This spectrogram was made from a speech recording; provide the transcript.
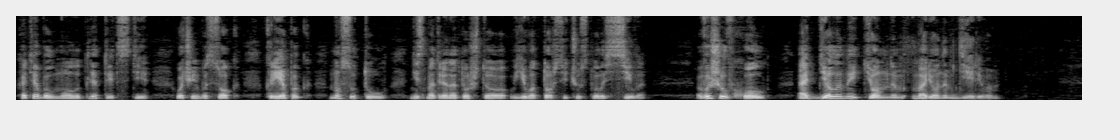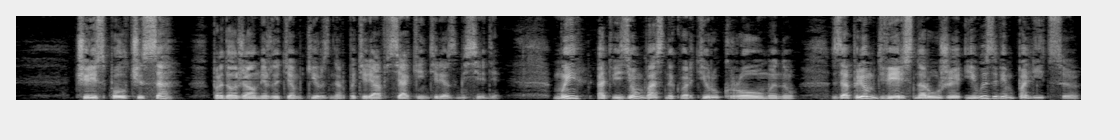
хотя был молод, лет тридцати, очень высок, крепок, но сутул, несмотря на то, что в его торсе чувствовалась сила. Вышел в холл, отделанный темным мореным деревом. Через полчаса, продолжал между тем Кирзнер, потеряв всякий интерес к беседе, мы отвезем вас на квартиру к Роумену, запрем дверь снаружи и вызовем полицию.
